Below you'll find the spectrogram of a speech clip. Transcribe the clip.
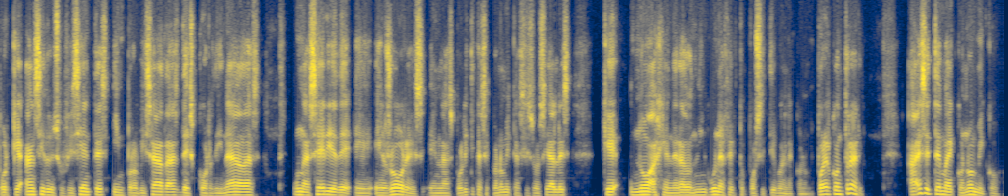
porque han sido insuficientes, improvisadas, descoordinadas, una serie de eh, errores en las políticas económicas y sociales que no ha generado ningún efecto positivo en la economía. Por el contrario, a ese tema económico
